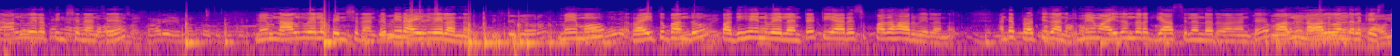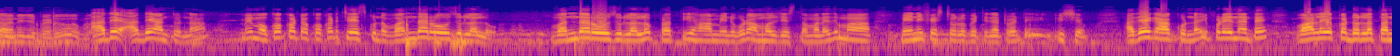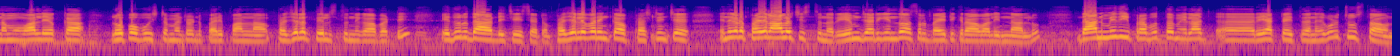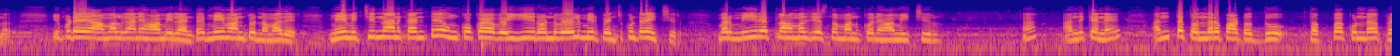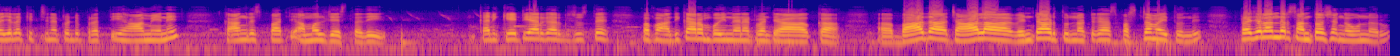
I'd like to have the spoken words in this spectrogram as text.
నాలుగు వేల పెన్షన్ అంటే మేము నాలుగు వేల పెన్షన్ అంటే మీరు ఐదు వేలు అన్నారు మేము రైతు బంధు పదిహేను వేలు అంటే టీఆర్ఎస్ పదహారు వేలు అన్నారు అంటే ప్రతిదానికి మేము ఐదు వందల గ్యాస్ సిలిండర్ అంటే వాళ్ళు నాలుగు వందలకే ఇస్తాం అదే అదే అంటున్నా మేము ఒక్కొక్కటి ఒక్కొక్కటి చేసుకుంటాం వంద రోజులలో వంద రోజులలో ప్రతి హామీని కూడా అమలు చేస్తాం అనేది మా మేనిఫెస్టోలో పెట్టినటువంటి విషయం. అదే కాకుండా ఇప్పుడు ఏంటంటే వాళ్ళ యొక్క డొల్లతనము వాళ్ళ యొక్క లోపభూయిష్టమైనటువంటి పరిపాలన ప్రజలకు తెలుస్తుంది కాబట్టి ఎదురు దాడి చేసేయటం. ప్రజలు ఎవరు ఇంకా ప్రశ్నించే ఎందుకంటే ప్రజలు ఆలోచిస్తున్నారు ఏం జరిగిందో అసలు బయటికి రావాలి ఇన్నాళ్ళు. దాని మీద ఈ ప్రభుత్వం ఎలా రియాక్ట్ అవుతుంది అనేది కూడా చూస్తూ ఉన్నారు. ఇప్పుడే అమలు కానీ హామీలు అంటే మేము అంటున్నాం అదే. మేము ఇచ్చిన దానికంటే ఇంకొక వెయ్యి రెండు వేలు మీరు పెంచుకుంటూనే ఇచ్చారు మరి మీరు ఎట్లా అమలు చేస్తామనుకొని హామీ ఇచ్చారు అందుకనే అంత తొందరపాటు వద్దు తప్పకుండా ప్రజలకు ఇచ్చినటువంటి ప్రతి హామీని కాంగ్రెస్ పార్టీ అమలు చేస్తుంది. కానీ కేటీఆర్ గారికి చూస్తే పాపం అధికారం పోయిందనేటువంటి ఆ యొక్క బాధ చాలా వెంటాడుతున్నట్టుగా స్పష్టమవుతుంది ప్రజలందరూ సంతోషంగా ఉన్నారు.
